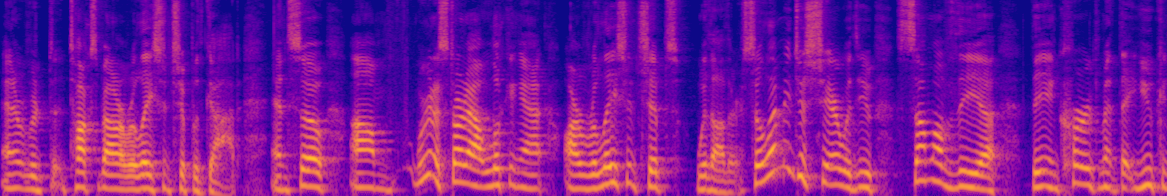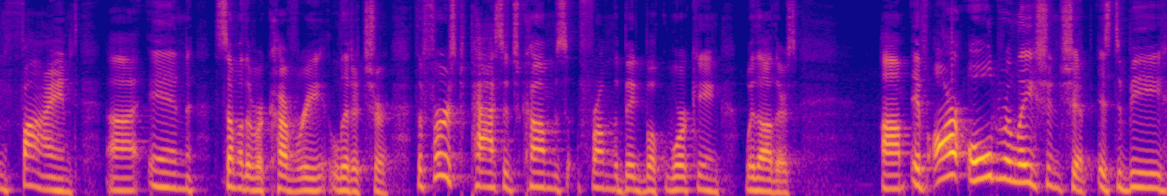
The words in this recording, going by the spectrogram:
and it re- talks about our relationship with God. And so um, we're going to start out looking at our relationships with others. So let me just share with you some of the uh, the encouragement that you can find uh, in some of the recovery literature. The first passage comes from the big book, Working with Others. Um, if our old relationship is to be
